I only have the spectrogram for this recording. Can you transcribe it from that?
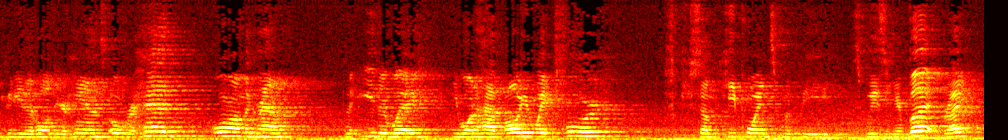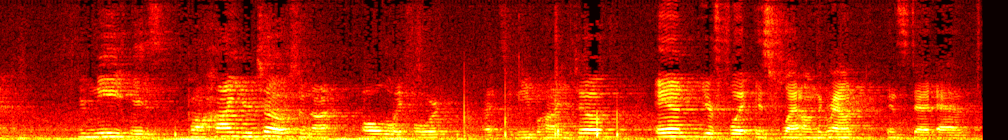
You can either hold your hands overhead or on the ground, but either way, you want to have all your weight forward. Some key points would be squeezing your butt, right? Your knee is behind your toe, so not all the way forward. That's the knee behind your toe. And your foot is flat on the ground instead at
